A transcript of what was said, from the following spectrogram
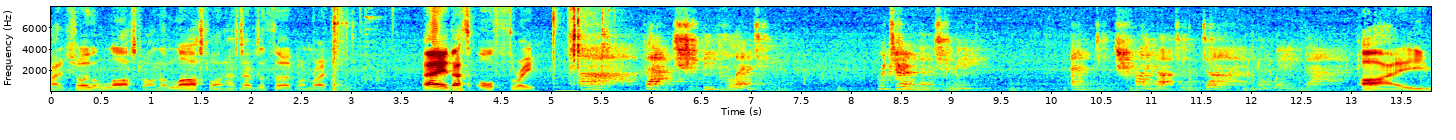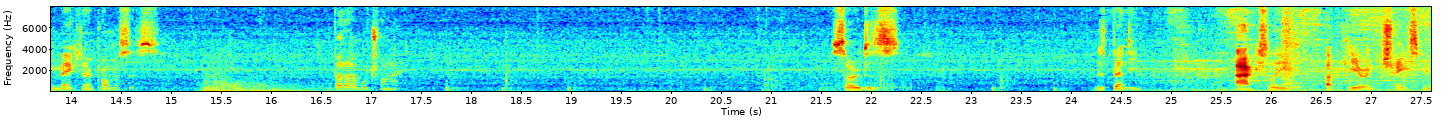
Alright, surely the last one. The last one has to have the third one, right? Hey, that's all three. Ah, that should be plenty. Return them to me. And try not to die on the way back. I make no promises. But I will try. So does... Does Bendy actually appear and chase me?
